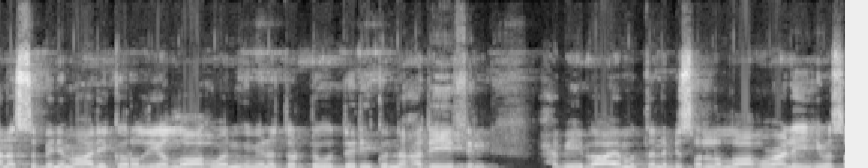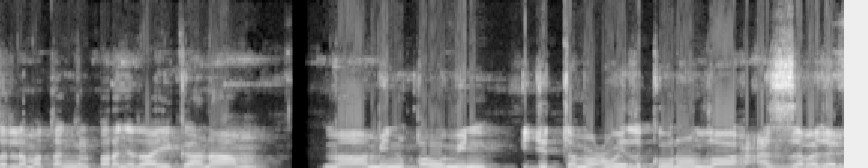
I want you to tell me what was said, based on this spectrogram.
അനസ് ബിൻ മാലിക് റലിയല്ലാഹു അൻഹുവിനെ തൊട്ട് ഉദ്ധരിക്കുന്ന ഹദീസിൽ ഹബീബായ മുത്തനബി സല്ലാഹു അലഹി വസ്ലമ തങ്ങൾ പറഞ്ഞതായി കാണാം. മാമിൻ കൗമിൻ ഇജുത്തമഅള്ളാഹ് അസബദൽ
